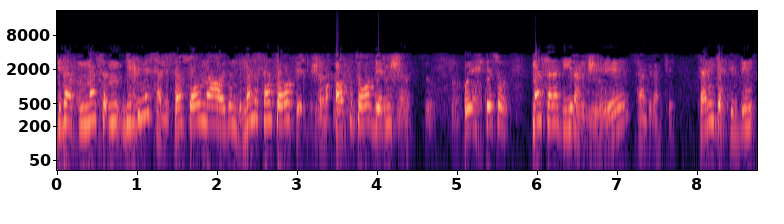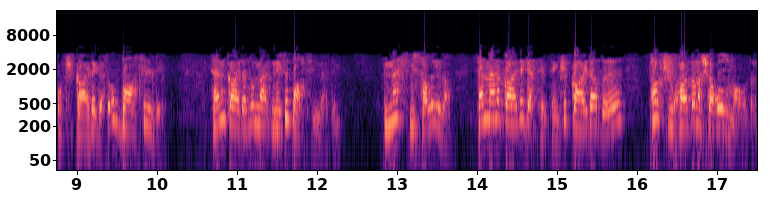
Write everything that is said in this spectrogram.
bir də mən bildim səni, sən sual mənə aydındır. Mən də sənə cavab vermişəm. Artıq cavab vermişəm. Bu ehtiyac o. Mən sənə deyirəm ki, sənə deyirəm ki, sənin gətirdiyin o ki qayda gətir, o batildir. Sənin qaydavı mən necə batillədim? Məhz misalı ilə. Sən mənə qayda gətirdin ki, qaydadır, pak yuxarıdan aşağı olmalıdır.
